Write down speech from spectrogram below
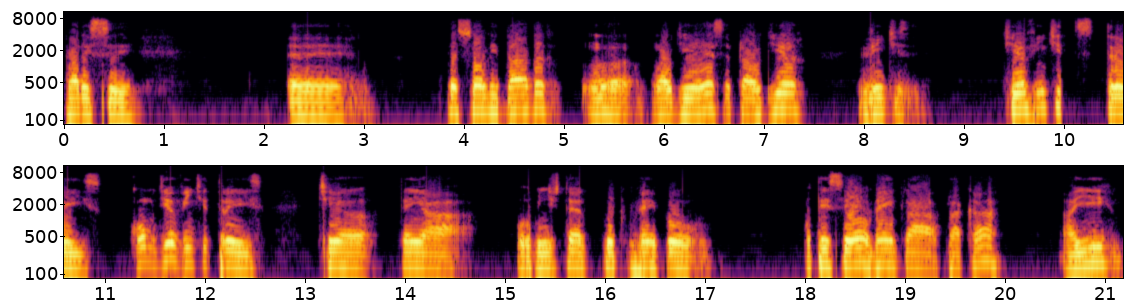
parecer é, consolidada uma, uma audiência para o dia 20, dia 23. Como dia 23 tinha, tem a, o Ministério Público vem para o TCO vem para cá, aí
